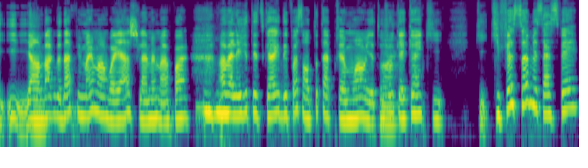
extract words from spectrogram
ils, embarquent dedans, puis même en voyage, c'est la même affaire. Ah, Valérie, t'es-tu correct? Des fois, ils sont tous après moi, il y a toujours Ouais. quelqu'un qui, qui, qui fait ça, mais ça se fait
